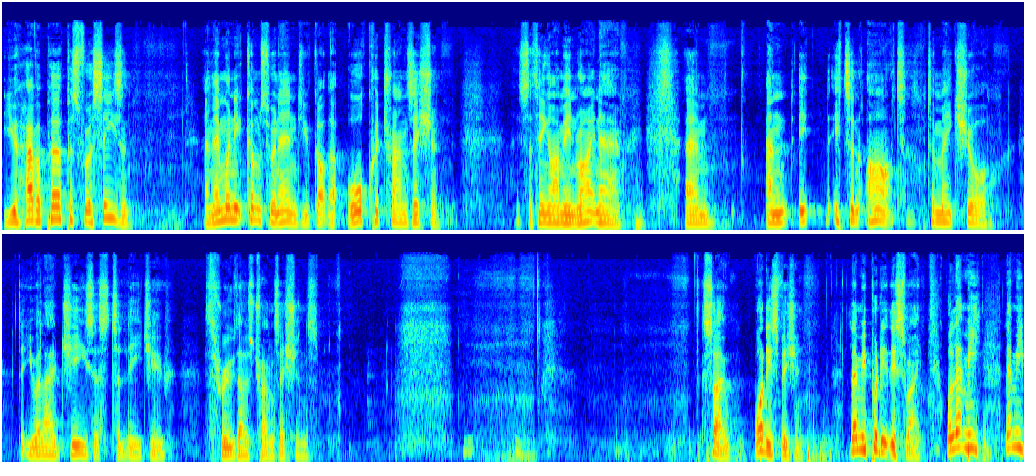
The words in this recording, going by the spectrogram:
you have a purpose for a season. And then when it comes to an end, you've got that awkward transition. It's the thing I'm in right now. Um, and it, it's an art to make sure that you allow Jesus to lead you through those transitions. So, what is vision? Let me put it this way. Well, let me, let me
